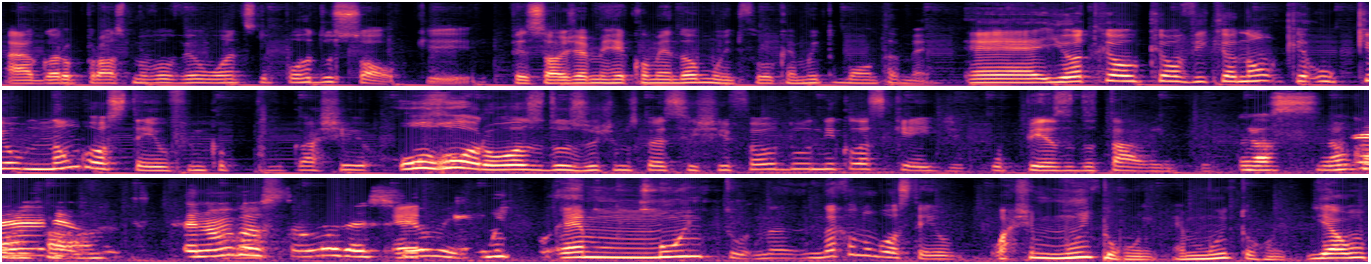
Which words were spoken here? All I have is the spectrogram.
Agora o próximo eu vou ver o Antes do Pôr do Sol, que o pessoal já me recomendou muito, falou que é muito bom também. É, e outro que eu, que eu vi que eu não. Que, o que eu não gostei, o filme que eu, que eu achei horroroso dos últimos que eu assisti foi o do Nicolas Cage, O Peso do Talento. Nossa, não como falar. Você não gostou desse É filme? muito, é muito. Não é que eu não gostei, eu achei muito ruim. É muito ruim. E, é um,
